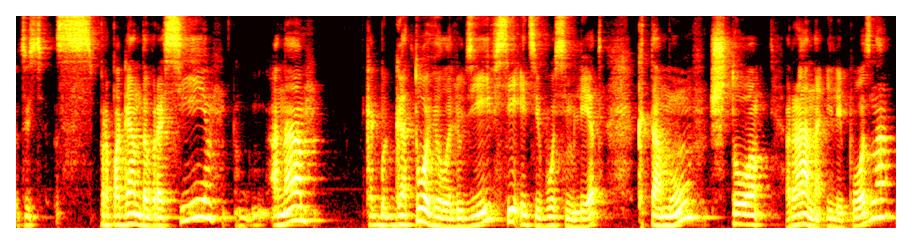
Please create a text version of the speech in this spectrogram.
то есть пропаганда в России, она как бы готовила людей все эти 8 лет к тому, что рано или поздно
